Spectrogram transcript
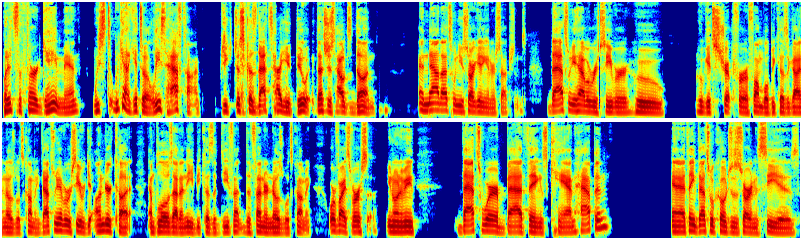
but it's the third game, man. We st- we got to get to at least halftime just because that's how you do it. That's just how it's done. And now that's when you start getting interceptions. That's when you have a receiver who who gets stripped for a fumble because the guy knows what's coming. That's when you have a receiver get undercut and blows out a knee because the defense defender knows what's coming, or vice versa. You know what I mean? That's where bad things can happen. And I think that's what coaches are starting to see is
